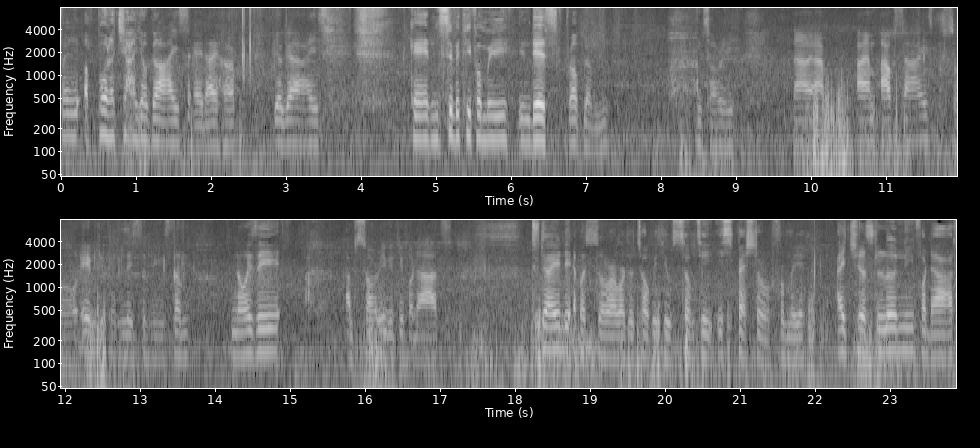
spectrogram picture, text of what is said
very apologize you guys and I hope you guys can sympathy for me in this problem. I'm sorry. Now I'm I'm outside, so if you can listen me some noisy, I'm sorry with you for that. Today in the episode, I want to talk with you something special for me. I just learning for that.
